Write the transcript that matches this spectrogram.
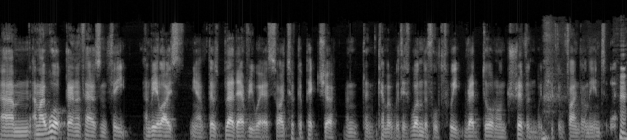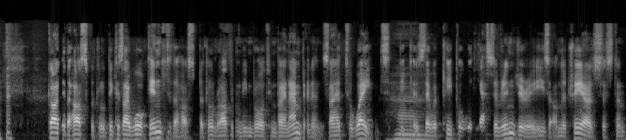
Um, and I walked down a thousand feet and realized, you know, there was blood everywhere. So I took a picture and then came up with this wonderful tweet, Red Dawn on Tryfan, which you can find on the internet. Got to the hospital because I walked into the hospital rather than being brought in by an ambulance. I had to wait ah. because there were people with lesser injuries on the triage system,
